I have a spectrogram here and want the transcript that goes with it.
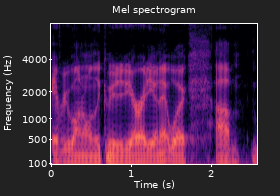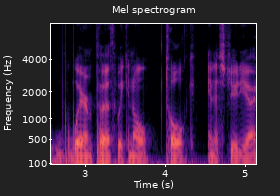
everyone on the Community Radio Network. Um, we're in Perth, we can all talk in a studio.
